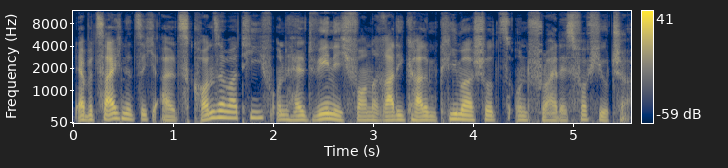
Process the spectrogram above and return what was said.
Er bezeichnet sich als konservativ und hält wenig von radikalem Klimaschutz und Fridays for Future.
